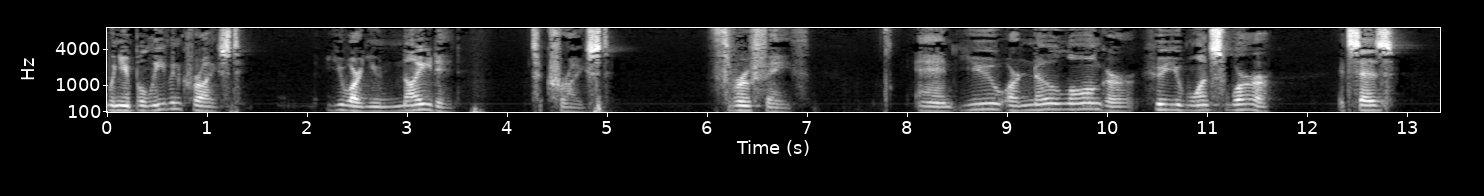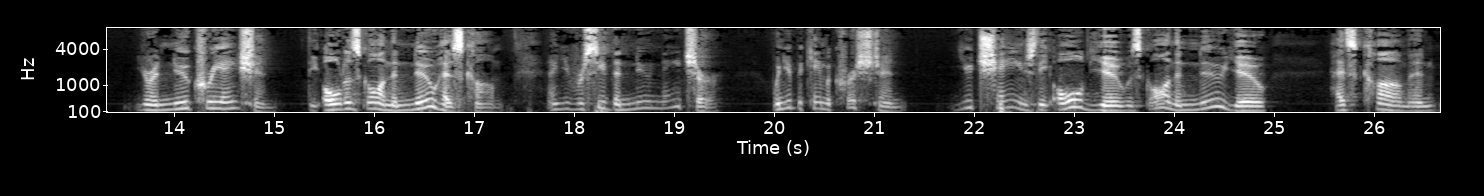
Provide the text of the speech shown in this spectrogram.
when you believe in Christ, you are united to Christ through faith. And you are no longer who you once were. It says you're a new creation. The old is gone, the new has come. And you've received a new nature. When you became a Christian, you changed. The old you was gone, the new you has come. And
